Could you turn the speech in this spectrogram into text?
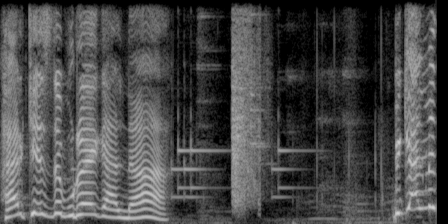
Herkes de buraya geldi ha. Bir gelme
